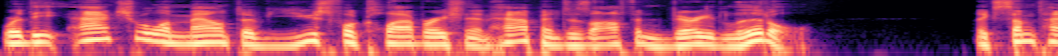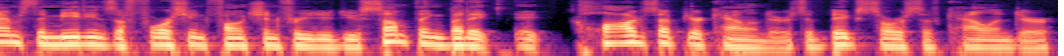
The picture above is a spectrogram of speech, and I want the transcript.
where the actual amount of useful collaboration that happens is often very little. Like sometimes the meeting's a forcing function for you to do something, but it, it clogs up your calendar. It's a big source of calendar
